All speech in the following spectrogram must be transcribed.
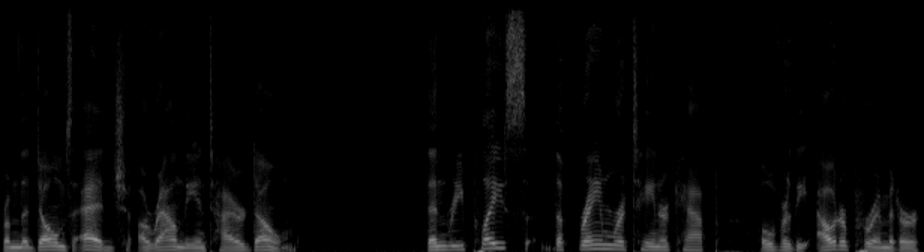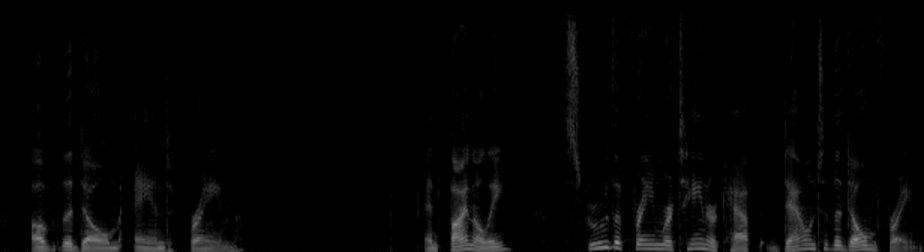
from the dome's edge around the entire dome. Then replace the frame retainer cap over the outer perimeter of the dome and frame. And finally, screw the frame retainer cap down to the dome frame.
